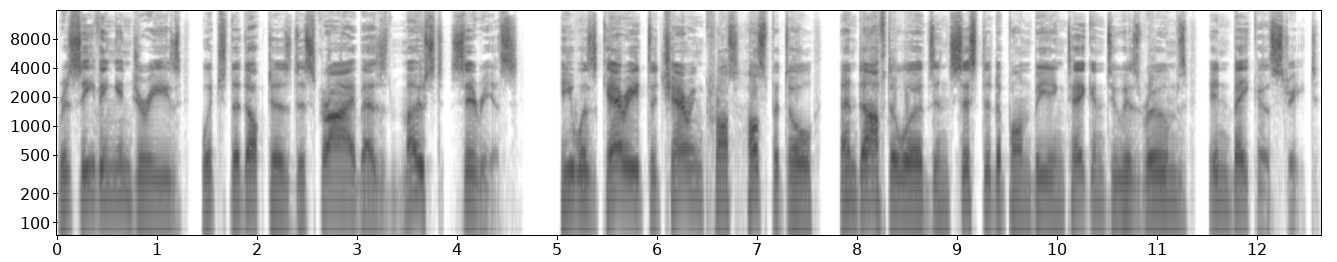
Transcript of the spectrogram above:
receiving injuries which the doctors describe as most serious. He was carried to Charing Cross Hospital and afterwards insisted upon being taken to his rooms in Baker Street.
